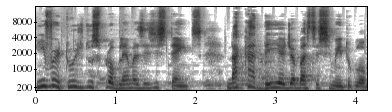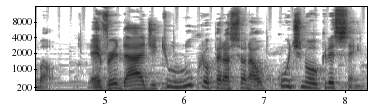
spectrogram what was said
em virtude dos problemas existentes na cadeia de abastecimento global. É verdade que o lucro operacional continuou crescendo,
